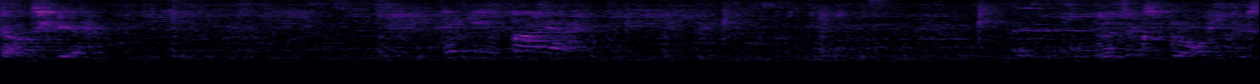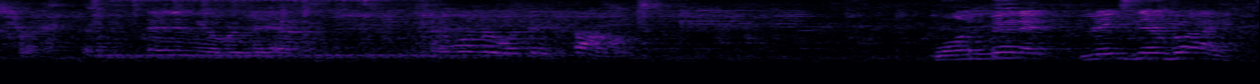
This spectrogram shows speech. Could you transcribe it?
not here. Taking fire. Let's explore this way. Enemy over there. I wonder what they found. One minute. Rings nearby.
